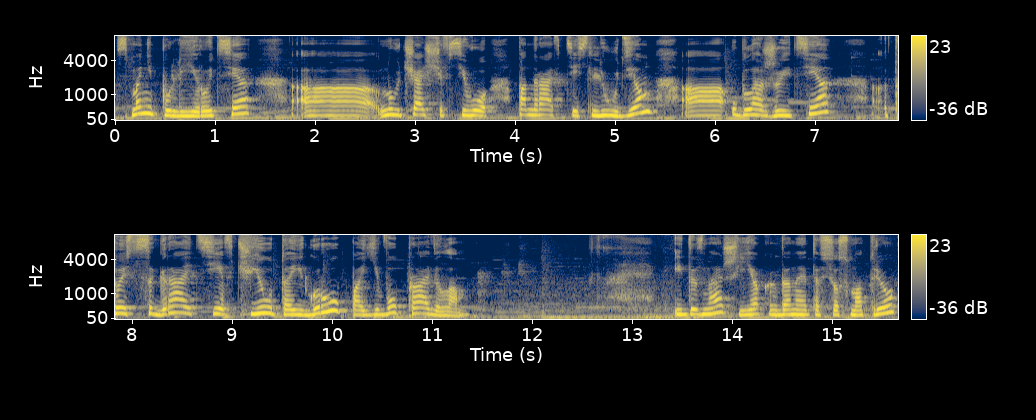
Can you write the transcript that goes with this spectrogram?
сманипулируйте, а, ну, чаще всего понравьтесь людям, а, ублажите, то есть сыграйте в чью-то игру по его правилам. И ты знаешь, я когда на это все смотрю,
